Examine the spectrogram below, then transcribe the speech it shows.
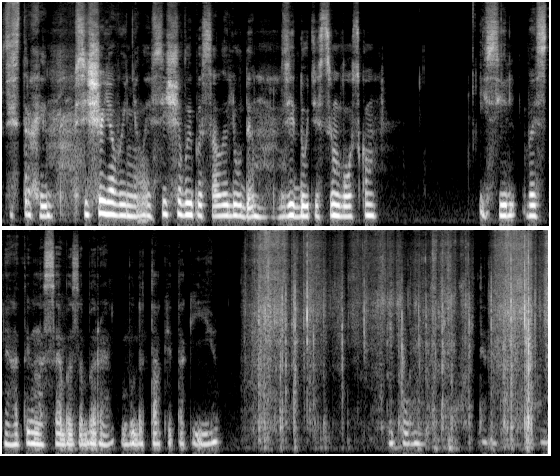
Ці страхи, всі, що я виняла, всі, що виписали люди, зійдуть із цим воском. І сіль весь негатив на себе забере. Буде так і так і є. І повинна вийти Буде так і так є.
